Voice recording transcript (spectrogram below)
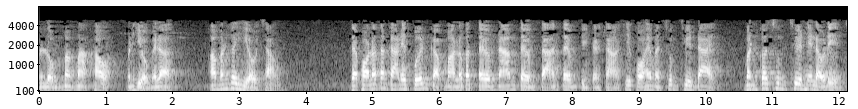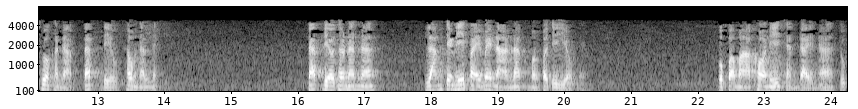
นลมมากๆเข้า มันเหี่ยวไหมล่ะเอามันก็เหี่ยวเฉาแต่พอเราต้องการให้ฟื้นกลับมาแล้วก็เติมน้ำเติมสารเติมสิ่งต่างๆ ที่พอให้มันชุ่มชื่นได้ มันก็ชุ่มชื่นให้เราได้ชั่วขณะแป๊บเดียวเท่านั้นแหละแป๊บเดียวเท่านั้นนะหลังจากนี้ไปไม่นานนัก มันก็จะเหี่ยวเนี่ยอุปมาข้อนี้ฉันใดนะ ทุก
